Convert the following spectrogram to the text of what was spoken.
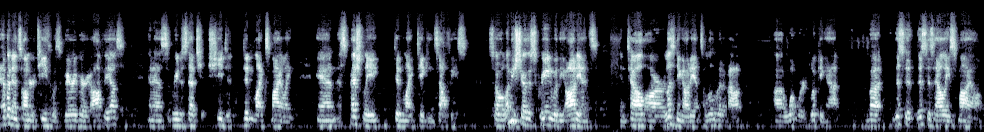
evidence on her teeth was very, very obvious. And as Sabrina said, she, she did, didn't like smiling and especially didn't like taking selfies. So let me share the screen with the audience and tell our listening audience a little bit about uh, what we're looking at. But this is this is Allie's smile,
